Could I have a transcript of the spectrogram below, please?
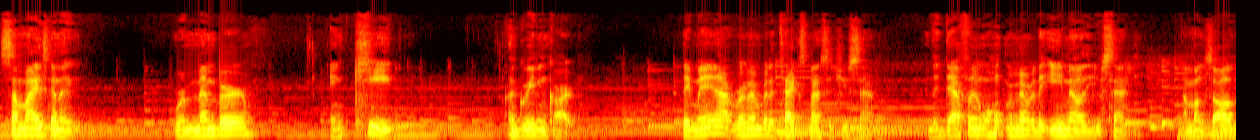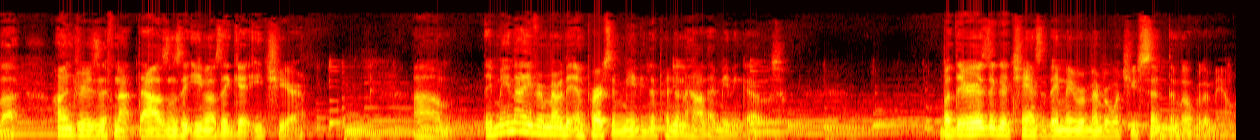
somebody's going to remember and keep a greeting card. They may not remember the text message you sent. They definitely won't remember the email you sent amongst all the hundreds, if not thousands, of emails they get each year. Um, they may not even remember the in person meeting, depending on how that meeting goes. But there is a good chance that they may remember what you sent them over the mail.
